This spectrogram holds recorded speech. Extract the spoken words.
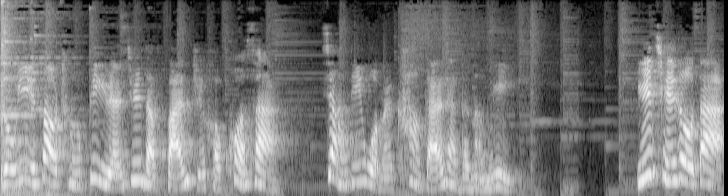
容易造成病原菌的繁殖和扩散，降低我们抗感染的能力。鱼禽肉蛋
